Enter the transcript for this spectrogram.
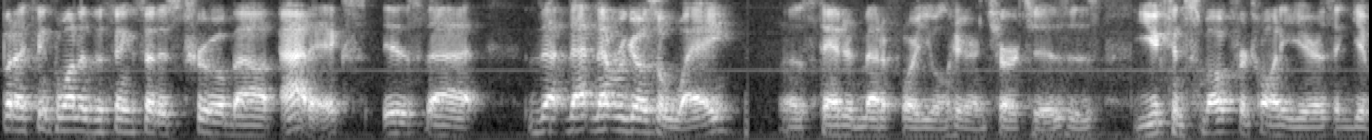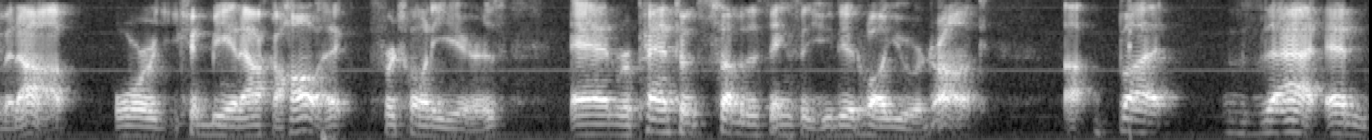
But I think one of the things that is true about addicts is that that that never goes away. A standard metaphor you'll hear in churches is you can smoke for 20 years and give it up, or you can be an alcoholic for 20 years and repent of some of the things that you did while you were drunk. Uh, but that, and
